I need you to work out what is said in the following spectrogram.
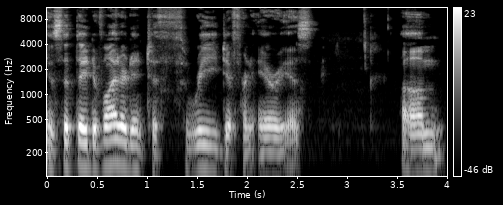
is that they divide it into three different areas. Um,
